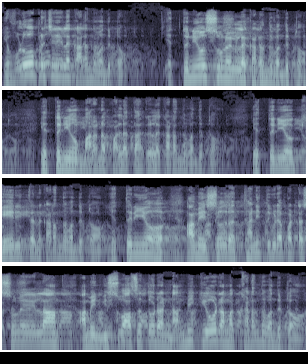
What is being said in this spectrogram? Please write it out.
எவ்வளோ பிரச்சனைகளை கடந்து வந்துட்டோம். எத்தனையோ சூழ்நிலைகளை கடந்து வந்துட்டோம். எத்தனையோ மரண பள்ளத்தாக்குகளை கடந்து வந்துட்டோம். எத்தனையோ கேரித்தன் கடந்து வந்துட்டோம். எத்தனையோ ஆமே சோதர தனித்து விடப்பட்ட சூழ்நிலையெல்லாம் ஆமீன் விசுவாசத்தோட நம்பிக்கையோடு நம்ம கடந்து வந்துட்டோம்.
